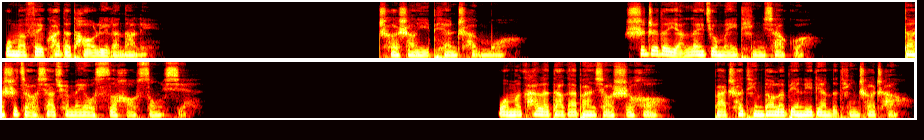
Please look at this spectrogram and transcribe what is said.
我们飞快的逃离了那里。车上一片沉默，失之的眼泪就没停下过，但是脚下却没有丝毫松懈。我们开了大概半小时后，把车停到了便利店的停车场。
